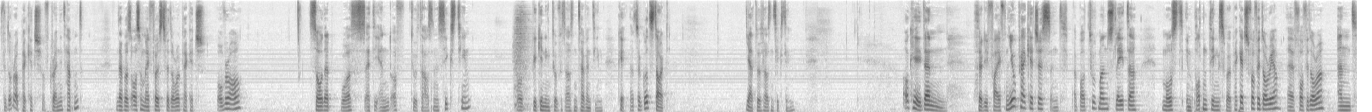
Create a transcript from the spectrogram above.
Fedora package of Granite happened. That was also my first Fedora package overall. So that was at the end of 2016 or beginning 2017. Okay, that's a good start. Yeah, 2016. Okay, then 35 new packages and about two months later most important things were packaged for Fedora, uh, for Fedora and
